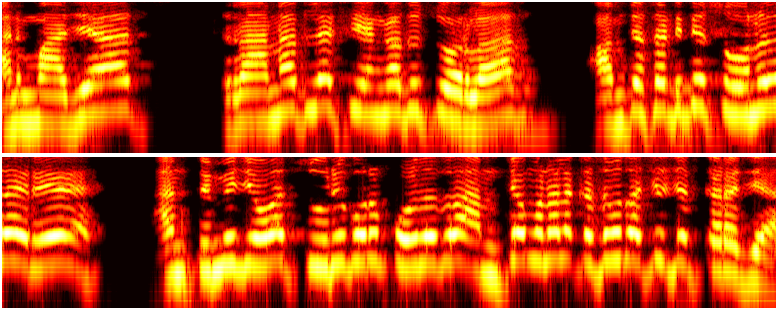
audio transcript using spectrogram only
आणि माझ्याच रानातल्या शेंगा तू चोरलास. आमच्यासाठी ते सोनं आहे रे. आणि तुम्ही जेव्हा चोरी करून पोहोचतो आमच्या मनाला कसं होत असेल शेतकऱ्याच्या?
